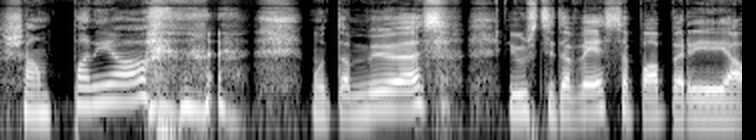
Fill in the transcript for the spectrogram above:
champagnea, mutta myös just sitä vessapaperia ja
